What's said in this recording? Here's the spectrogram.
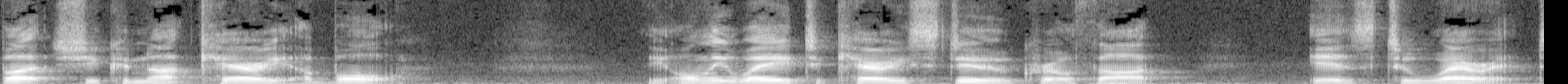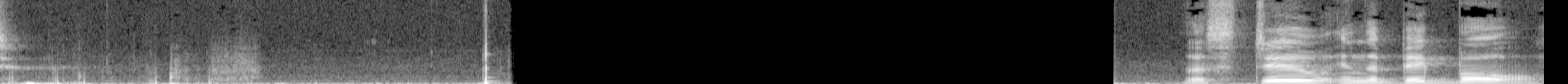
but she could not carry a bowl. The only way to carry stew, Crow thought, is to wear it. The stew in the big bowl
